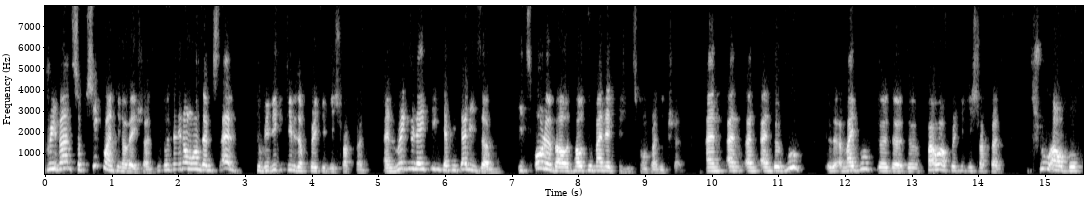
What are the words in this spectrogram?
prevent subsequent innovation because they don't want themselves to be victims of creative destruction. And regulating capitalism, it's all about how to manage this contradiction. And, and, and, and the book, uh, my book, the, the, the power of creative destruction, through our book,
